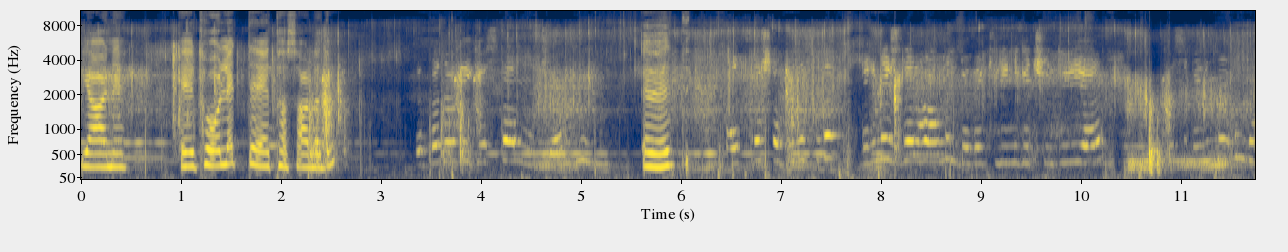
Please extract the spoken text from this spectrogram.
Yani e, tuvalet de tasarladım. e, ben orayı göstermeyeceğim. Evet. Arkadaşlar burası da benim ejderhamın bebekliğini geçirdiği yer. Burası benim evim. Bu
